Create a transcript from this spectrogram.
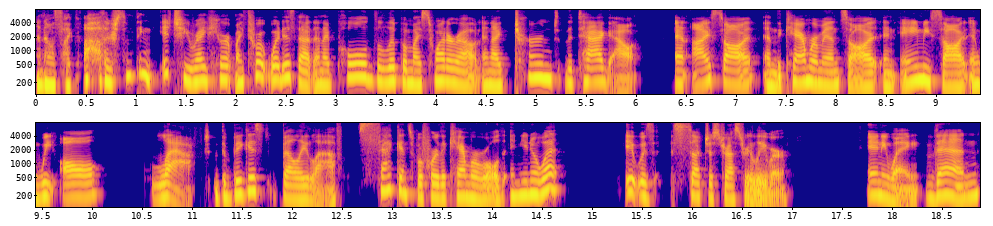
And I was like, oh, there's something itchy right here at my throat. What is that? And I pulled the lip of my sweater out and I turned the tag out. And I saw it, and the cameraman saw it, and Amy saw it, and we all laughed, the biggest belly laugh, seconds before the camera rolled. And you know what? It was such a stress reliever. Anyway, then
